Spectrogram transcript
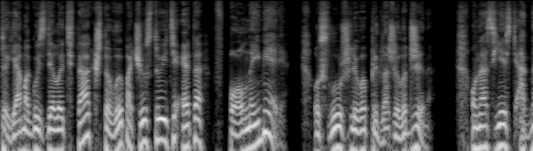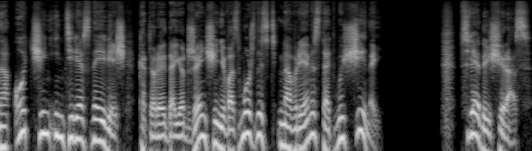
то я могу сделать так, что вы почувствуете это в полной мере», — услужливо предложила Джина. У нас есть одна очень интересная вещь, которая дает женщине возможность на время стать мужчиной. В следующий раз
